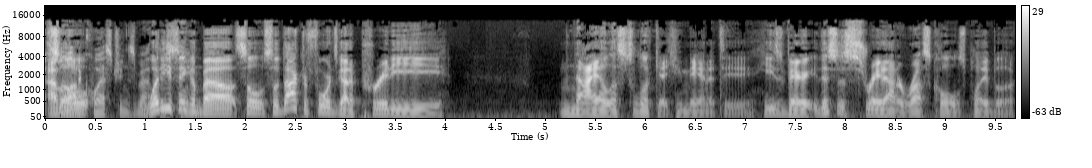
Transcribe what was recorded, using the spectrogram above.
I have a lot of questions about What do you think about so so Dr. Ford's got a pretty nihilist look at humanity. He's very this is straight out of Rust Cohle's playbook.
